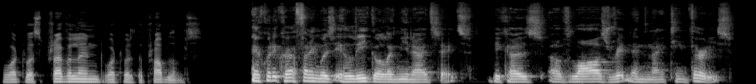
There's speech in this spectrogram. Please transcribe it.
What was prevalent? What were the problems? Equity crowdfunding was illegal in the United States because of laws written in the 1930s.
